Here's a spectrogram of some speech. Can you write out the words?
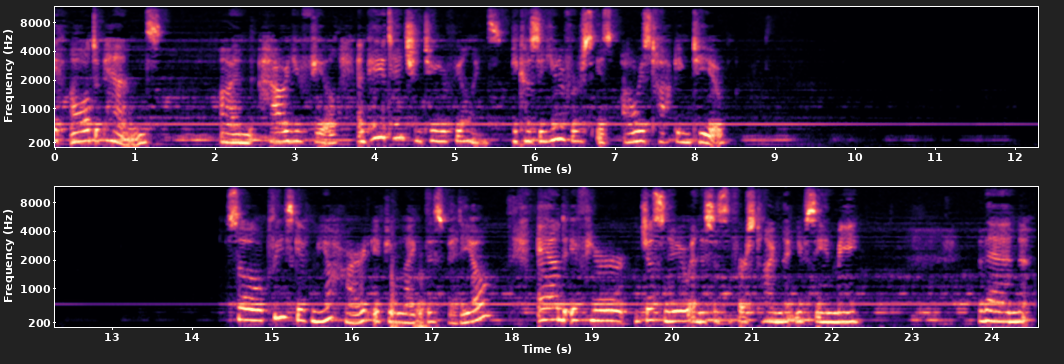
It all depends on how you feel and pay attention to your feelings because the universe is always talking to you. So please give me a heart if you like this video. And if you're just new and this is the first time that you've seen me, then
